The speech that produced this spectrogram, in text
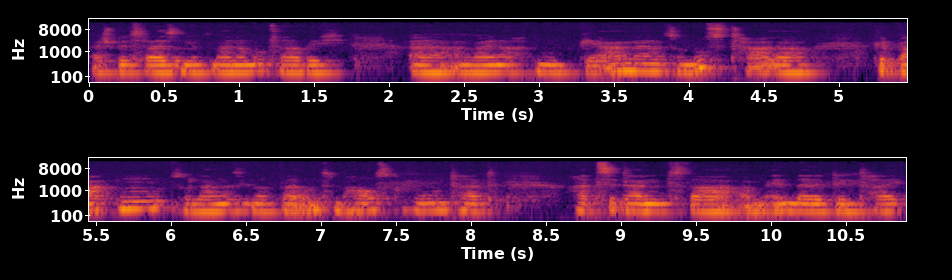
Beispielsweise mit meiner Mutter habe ich äh, an Weihnachten gerne so Nusstaler gebacken. Solange sie noch bei uns im Haus gewohnt hat, hat sie dann zwar am Ende den Teig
